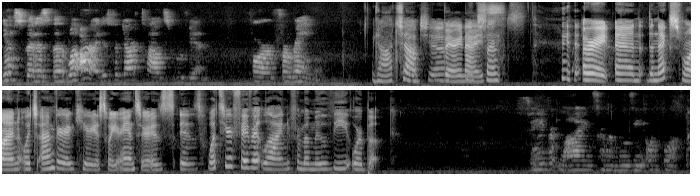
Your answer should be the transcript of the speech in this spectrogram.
yes, but as the well, all right, as the dark clouds move in for for rain. Gotcha. gotcha. Very Makes nice. sense. All right, and the next one, which I'm very curious what your answer is, is what's your favorite line from a movie or book? Favorite line from a movie or book?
